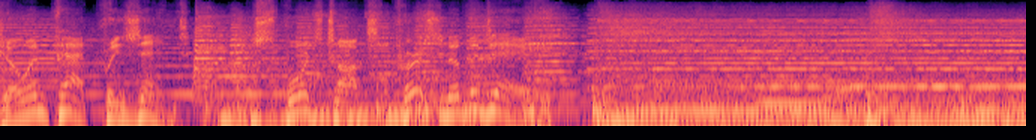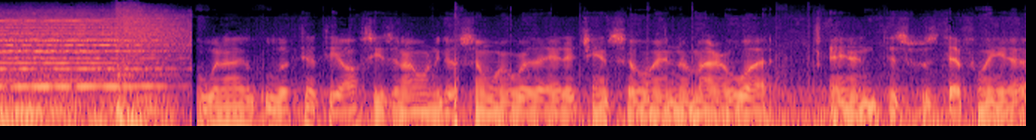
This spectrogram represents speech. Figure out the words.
Joe and Pat present Sports Talk's Person of the Day. When I looked at the offseason, I wanted to go somewhere where they had a chance to win no matter what. And this was definitely a,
